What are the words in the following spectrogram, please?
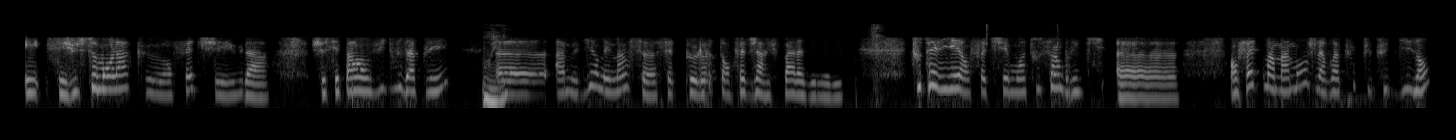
et c'est justement là que, en fait, j'ai eu la, je sais pas, envie de vous appeler. Oui, Euh, à me dire mais mince cette pelote en fait j'arrive pas à la démêler tout est lié en fait chez moi tout s'imbrique euh, en fait ma maman je la vois plus depuis plus de dix ans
